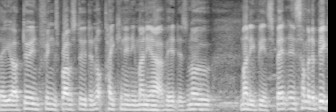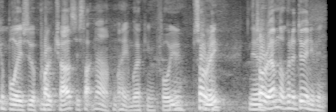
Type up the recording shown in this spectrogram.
They are doing things brothers do. They're not taking any money out of it. There's no money being spent. And some of the bigger boys who approach us, it's like, "No, I ain't working for you. Sorry, Yeah. sorry, I'm not going to do anything."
